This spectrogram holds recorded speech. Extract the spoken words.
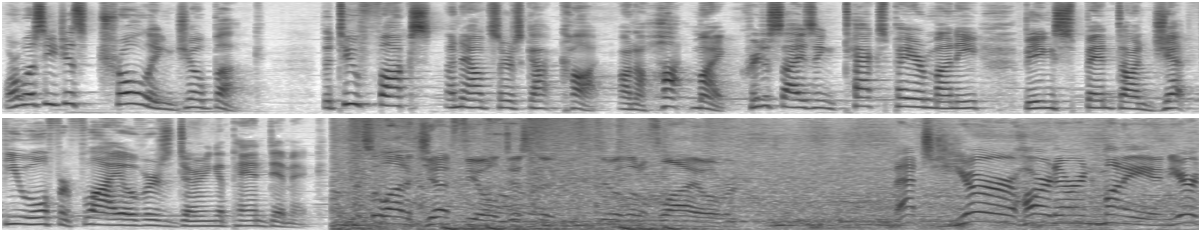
Or was he just trolling Joe Buck? The two Fox announcers got caught on a hot mic criticizing taxpayer money being spent on jet fuel for flyovers during a pandemic. That's a lot of jet fuel just to do a little flyover. That's your hard earned money and your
